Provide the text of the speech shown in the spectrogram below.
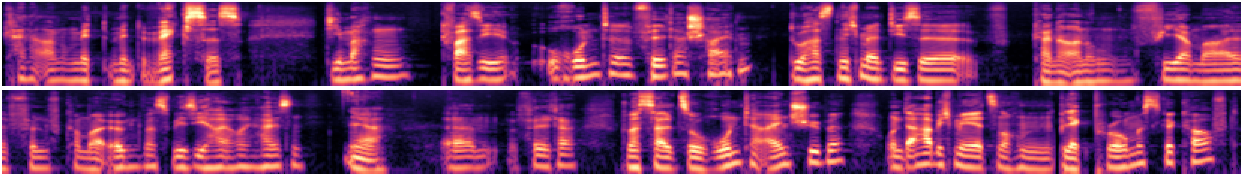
keine Ahnung, mit, mit Vexes. Die machen quasi runde Filterscheiben. Du hast nicht mehr diese, keine Ahnung, 4 mal 5, irgendwas, wie sie heißen. Ja. Ähm, Filter. Du hast halt so runde Einschübe. Und da habe ich mir jetzt noch einen Black Promise gekauft,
